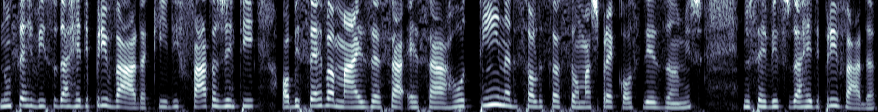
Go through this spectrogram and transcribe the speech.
num serviço da rede privada, que de fato a gente observa mais essa, essa rotina de solicitação mais precoce de exames nos serviços da rede privada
